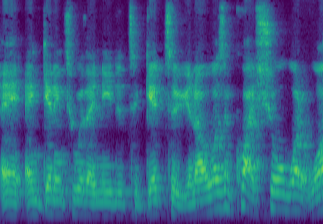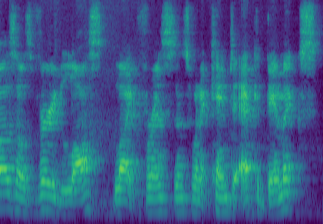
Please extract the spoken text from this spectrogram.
and, and, getting to where they needed to get to. You know, I wasn't quite sure what it was. I was very lost. Like, for instance, when it came to academics,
